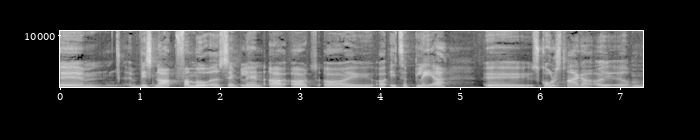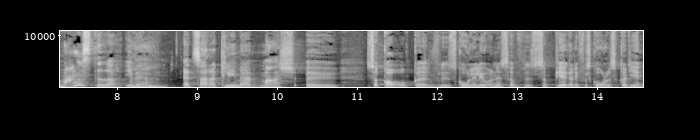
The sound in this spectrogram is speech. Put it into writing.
øh, hvis nok formået simpelthen at, at, at, øh, at etablere øh, skolestrækker og, øh, mange steder i mm. verden. At så er der klimamarsch. Øh, så går skoleeleverne, så, så pirker de fra skole, så går de ind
